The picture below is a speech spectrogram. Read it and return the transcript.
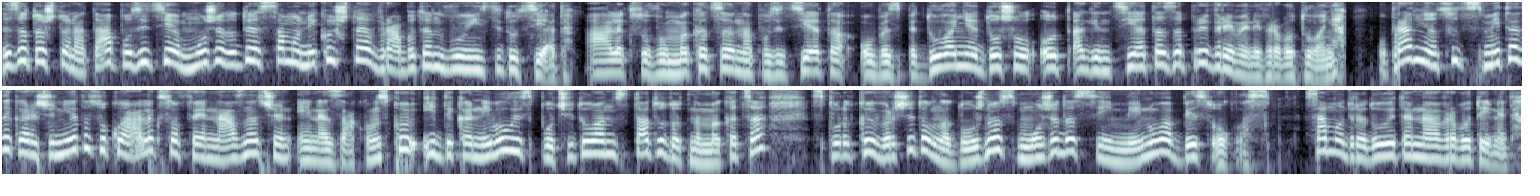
затоа што на таа позиција може да дојде само некој што е вработен во институцијата. А Алексов во МКЦ на позицијата обезбедување дошол од Агенцијата за привремени вработувања. Управниот суд смета дека решението со кое Алексов е назначен е незаконско и дека не бил испочитуван статутот на МКЦ, според кој вршител на должност може да се именува без оглас, само од редовите на вработените.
